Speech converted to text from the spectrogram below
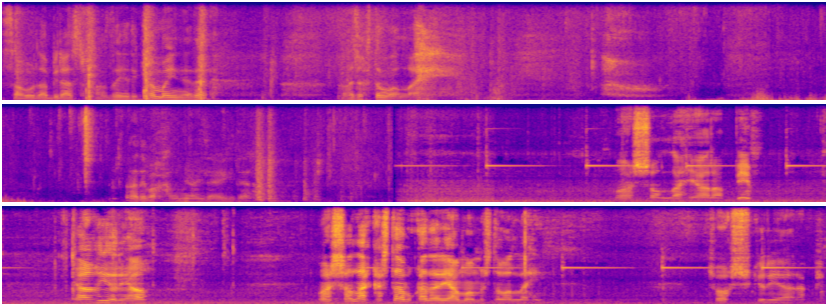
Sahurda biraz fazla yedik ama yine de acıktım vallahi. Hadi bakalım yaylaya gidelim. Maşallah ya Rabbim. Yağıyor ya. Maşallah kışta bu kadar yağmamıştı vallahi. Çok şükür ya Rabbim.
